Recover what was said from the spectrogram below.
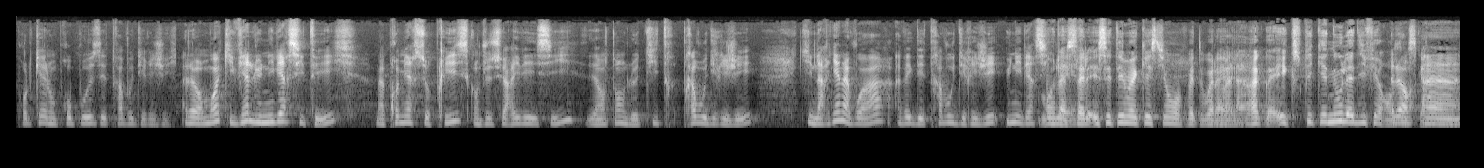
pour lesquels on propose des travaux dirigés. Alors moi qui viens de l'université, ma première surprise quand je suis arrivée ici, c'est d'entendre le titre Travaux dirigés, qui n'a rien à voir avec des travaux dirigés universitaires. Voilà, c'était ma question en fait. Voilà. voilà. Expliquez-nous la différence. Alors, un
